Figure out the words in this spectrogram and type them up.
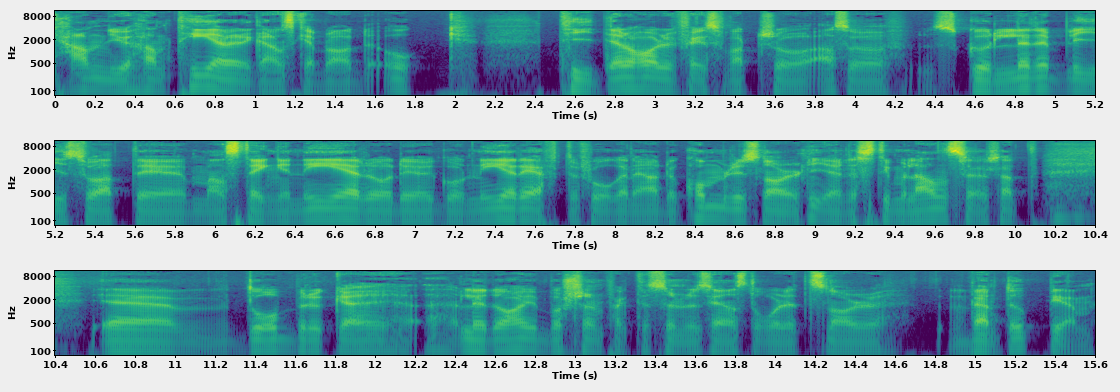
kan ju hantera det ganska bra. Och tidigare har det faktiskt varit så, alltså skulle det bli så att det, man stänger ner och det går ner i efterfrågan, ja då kommer det snarare nya stimulanser. Så att eh, då brukar, eller då har ju börsen faktiskt under det senaste året snarare vänt upp igen.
